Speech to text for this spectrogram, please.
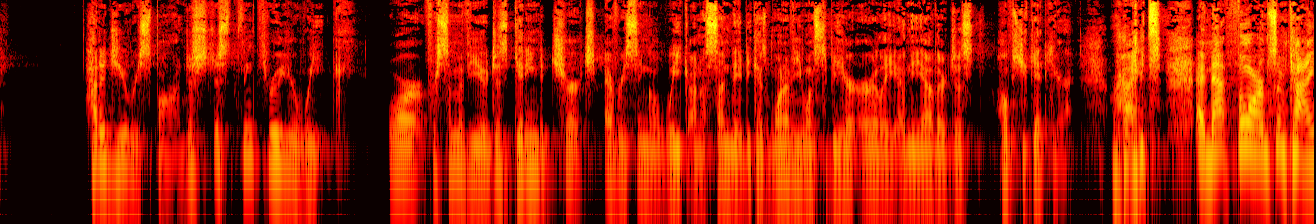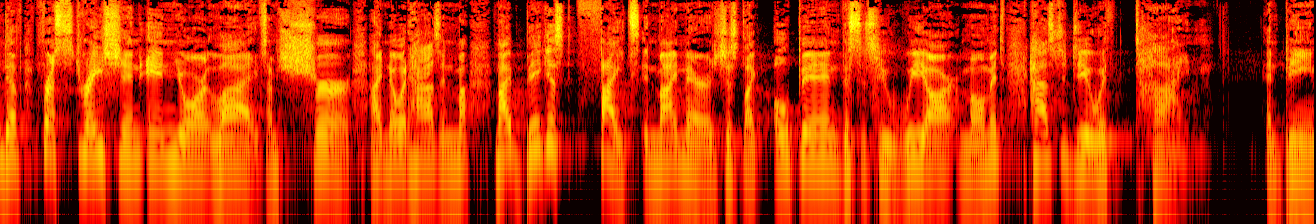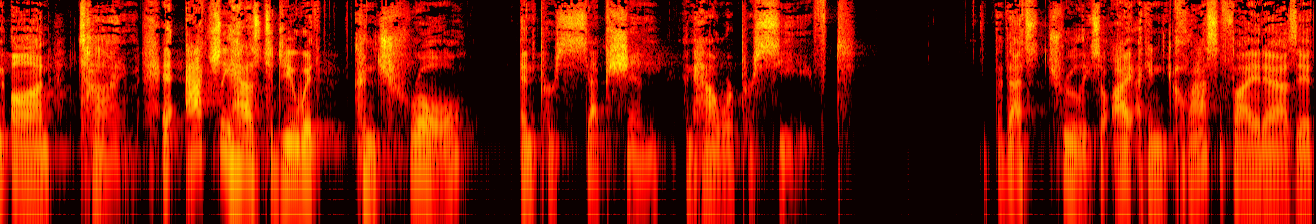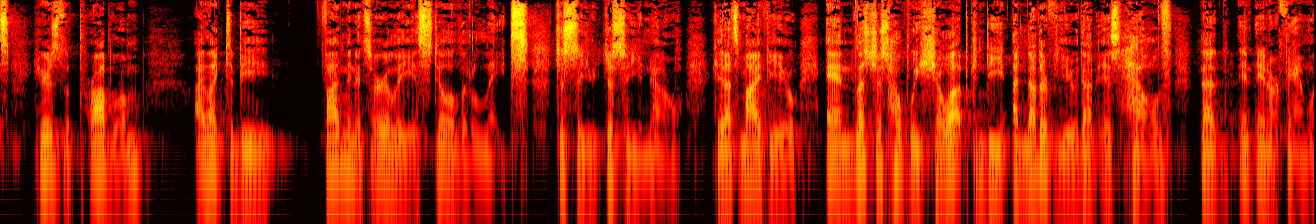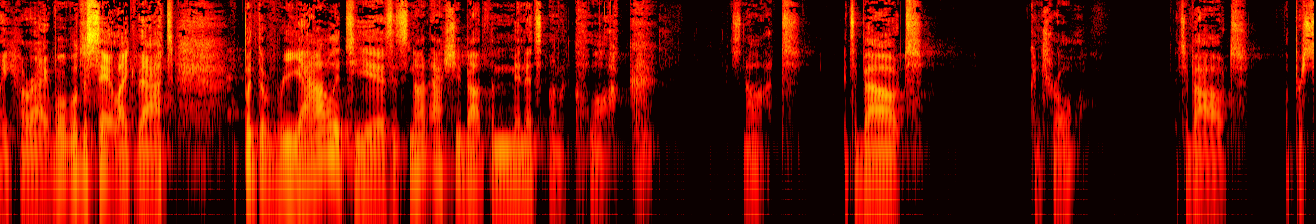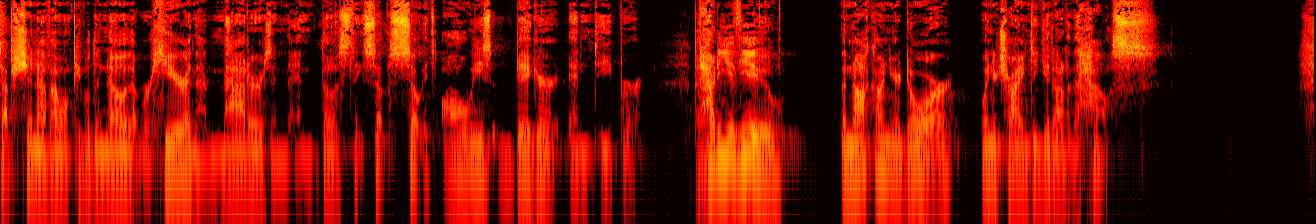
how did you respond? Just, just think through your week. Or for some of you, just getting to church every single week on a Sunday because one of you wants to be here early and the other just hopes you get here, right? And that forms some kind of frustration in your lives. I'm sure I know it has. In my, my biggest fights in my marriage, just like open, this is who we are moment, has to do with time and being on time. It actually has to do with control and perception and how we're perceived. That's truly, so I, I can classify it as it's here's the problem. I like to be five minutes early is still a little late, just so you, just so you know. Okay, that's my view. And let's just hope we show up can be another view that is held that in, in our family. All right, well, we'll just say it like that. But the reality is, it's not actually about the minutes on a clock. It's not. It's about control. It's about a perception of I want people to know that we're here and that matters and, and those things. So, so it's always bigger and deeper. But how do you view the knock on your door when you're trying to get out of the house?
